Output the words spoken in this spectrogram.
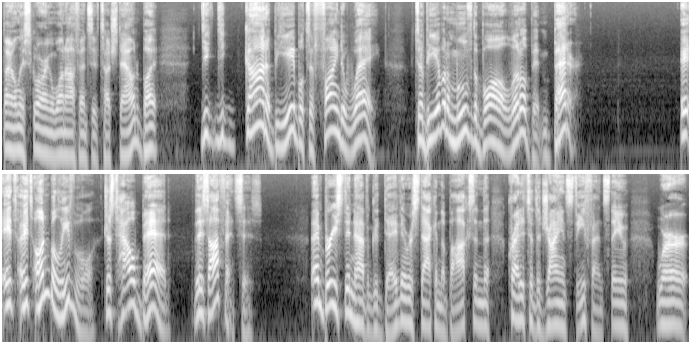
by only scoring one offensive touchdown. But you you gotta be able to find a way to be able to move the ball a little bit better. It, it's it's unbelievable just how bad this offense is. And Breece didn't have a good day. They were stacking the box, and the credit to the Giants' defense. They were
